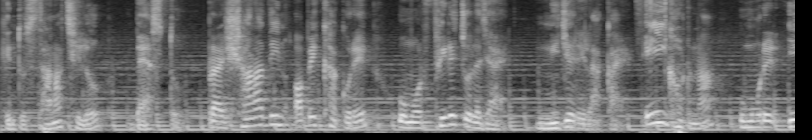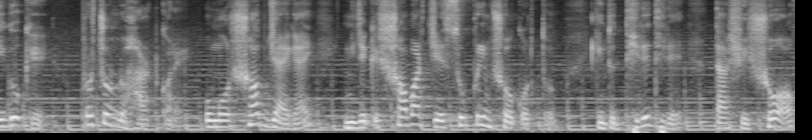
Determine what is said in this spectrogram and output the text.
কিন্তু সানা ছিল ব্যস্ত। প্রায় সারাদিন অপেক্ষা করে উমর ফিরে চলে যায় নিজের এলাকায়। এই ঘটনা উমরের ইগোকে প্রচণ্ড হার্ট করে। উমর সব জায়গায় নিজেকে সবার চেয়ে সুপ্রিম শো করত, কিন্তু ধীরে ধীরে তার সেই শো অফ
